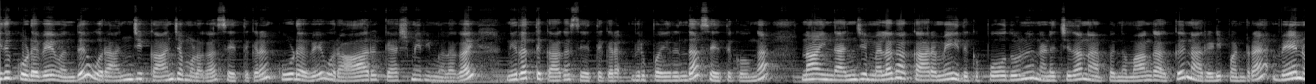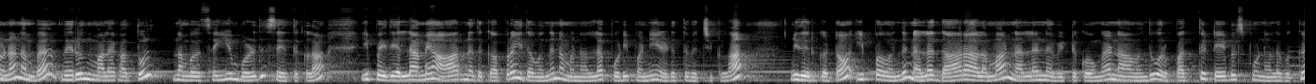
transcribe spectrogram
இது கூடவே வந்து ஒரு அஞ்சு காஞ்ச மிளகாய் சேர்த்துக்கிறேன். கூடவே ஒரு ஆறு காஷ்மீரி மிளகாய் நிறத்துக்காக சேர்த்துக்கிறேன். விருப்பம் இருந்தால் சேர்த்துக்கோங்க. நான் இந்த அஞ்சு மிளகாய் காரமே இதுக்கு போதும்னு நினச்சி தான் நான் இப்போ இந்த மாங்காய்க்கு நான் ரெடி பண்ணுறேன் வேணும்னா நம்ம வெறும் மிளகாத்தூள் நம்ம செய்யும் பொழுது சேர்த்துக்கலாம். இப்போ இது எல்லாமே ஆறுனதுக்கப்புறம் இதை வந்து நம்ம நல்லா பொடி பண்ணி எடுத்து வச்சுக்கலாம். இது இருக்கட்டும். இப்போ வந்து நல்லா தாராளமாக நல்லெண்ணெய் விட்டுக்கோங்க. நான் வந்து ஒரு பத்து டேபிள் ஸ்பூன் அளவுக்கு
